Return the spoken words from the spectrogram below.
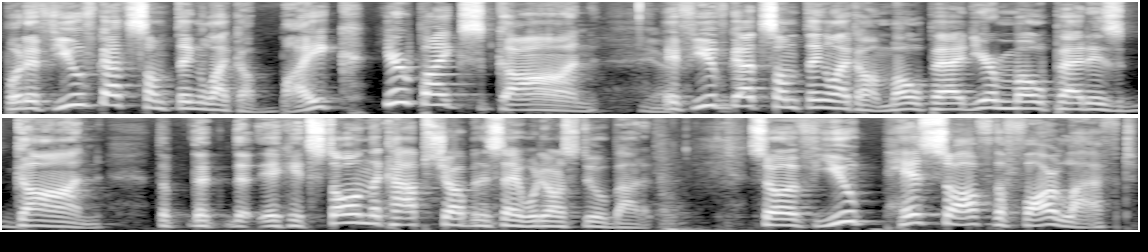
But if you've got something like a bike, your bike's gone. If you've got something like a moped, your moped is gone. The, the, the, it gets stolen. The cops show up and they say, "What do you want us to do about it?" So if you piss off the far left,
